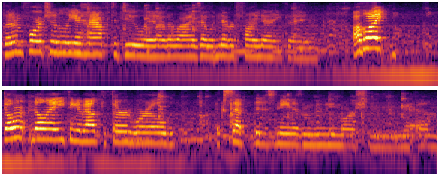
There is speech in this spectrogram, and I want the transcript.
But unfortunately, I have to do it, otherwise I would never find anything. Although I don't know anything about the third world, except that his name is Moody Martian. Um,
